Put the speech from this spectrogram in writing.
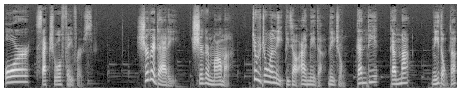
or sexual favors. Sugar daddy, sugar mama 就是中文里比较暧昧的那种干爹干妈。你懂的。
